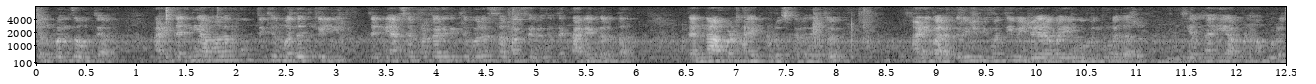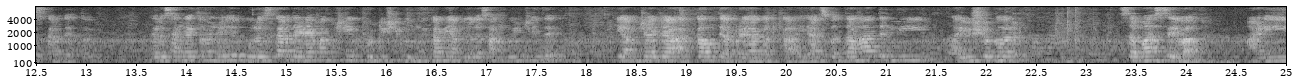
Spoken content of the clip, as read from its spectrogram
सरपंच होत्या आणि त्यांनी आम्हाला खूप तिथे मदत केली. त्यांनी अशा प्रकारे तिथे बरंच समाजसेवेचे ते कार्य करतात. त्यांना आपण हा एक पुरस्कार देतोय. आणि वारकरी श्रीमती विजयाबाई गोविंद कदम यांनाही आपण हा पुरस्कार देतोय. खरं सांगायचं म्हणजे हे पुरस्कार देण्यामागची एक छोटीशी भूमिका मी आपल्याला सांगू इच्छिते की आमच्या ज्या अक्का होत्या प्रयाग अक्का या स्वतः त्यांनी आयुष्यभर समाजसेवा आणि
